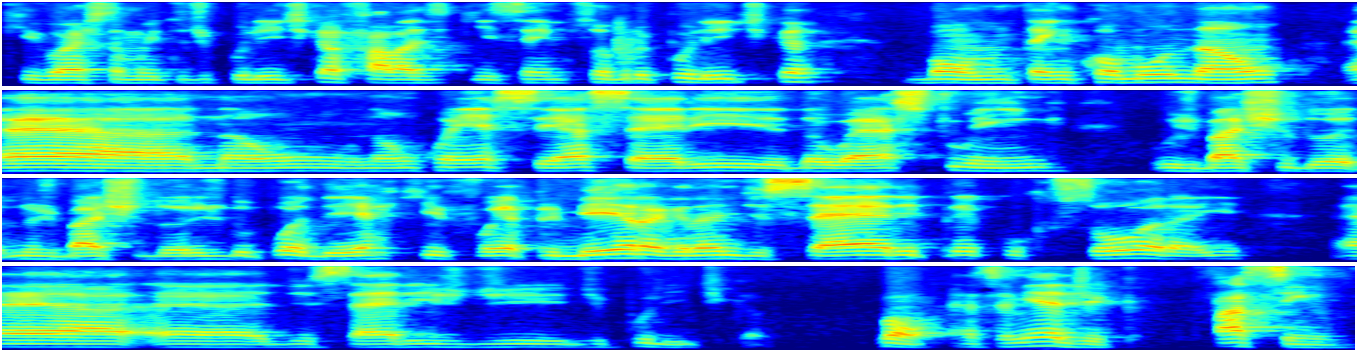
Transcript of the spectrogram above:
que gosta muito de política fala aqui sempre sobre política bom, não tem como não é, não não conhecer a série The West Wing, os bastidores, nos bastidores do poder, que foi a primeira grande série precursora aí, é, é, de séries de, de política. Bom, essa é a minha dica. Facinho.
